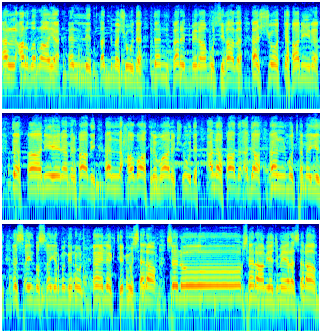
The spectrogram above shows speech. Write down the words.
العرض الرائع اللي تقدمه شودة تنفرد بناموس هذا الشوط تهانينا تهانينا من هذه اللحظات لمالك شودة على هذا الأداء المتميز السعيد بالصير بن قنون الاكتبي وسلام. سلوم سلام يا جميرة سلام.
